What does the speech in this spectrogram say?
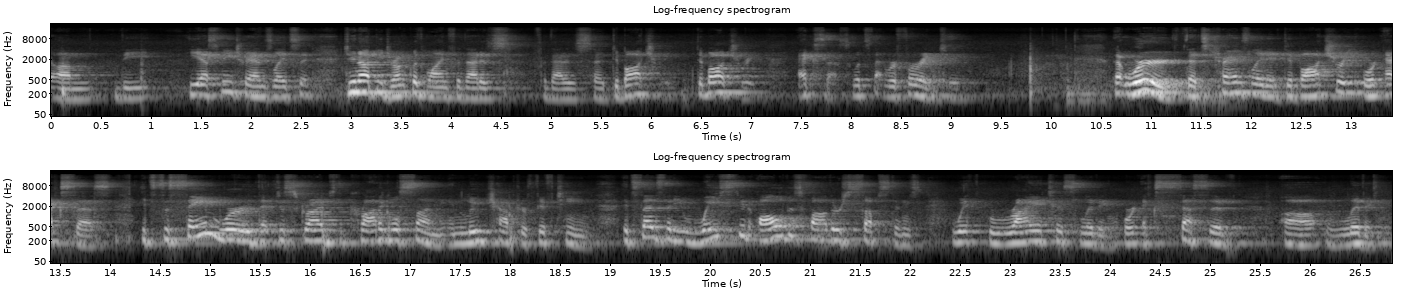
um, the ESV translates it, Do not be drunk with wine, for that is, for that is uh, debauchery. Debauchery, excess. What's that referring to? That word that's translated debauchery or excess, it's the same word that describes the prodigal son in Luke chapter 15. It says that he wasted all of his father's substance with riotous living or excessive uh, living,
